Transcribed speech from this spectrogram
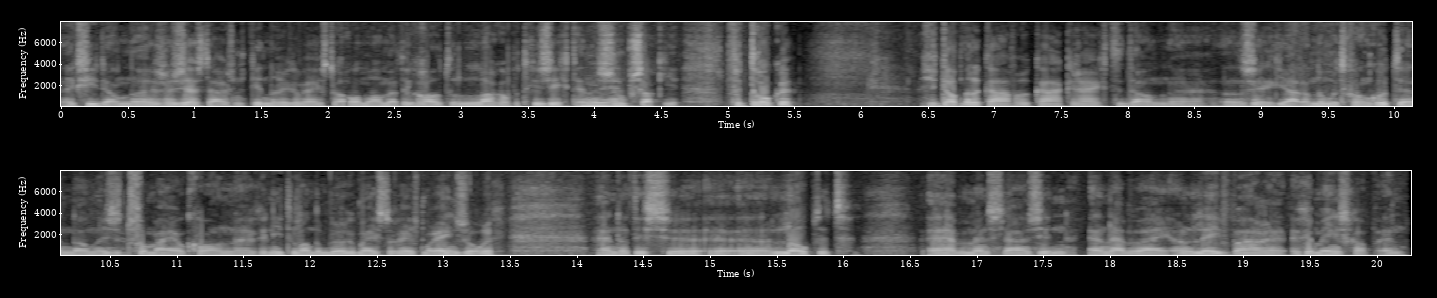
En ik zie dan eh, zo'n 6000 kinderen geweest. Allemaal met een grote lach op het gezicht en een Ja. snoepzakje vertrokken. Als je dat met elkaar voor elkaar krijgt, dan, dan zeg ik ja, dan doen we het gewoon goed. En dan is het voor mij ook gewoon genieten, want een burgemeester heeft maar één zorg. En dat is, loopt het? Eh, hebben mensen naar een zin? En hebben wij een leefbare gemeenschap? En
